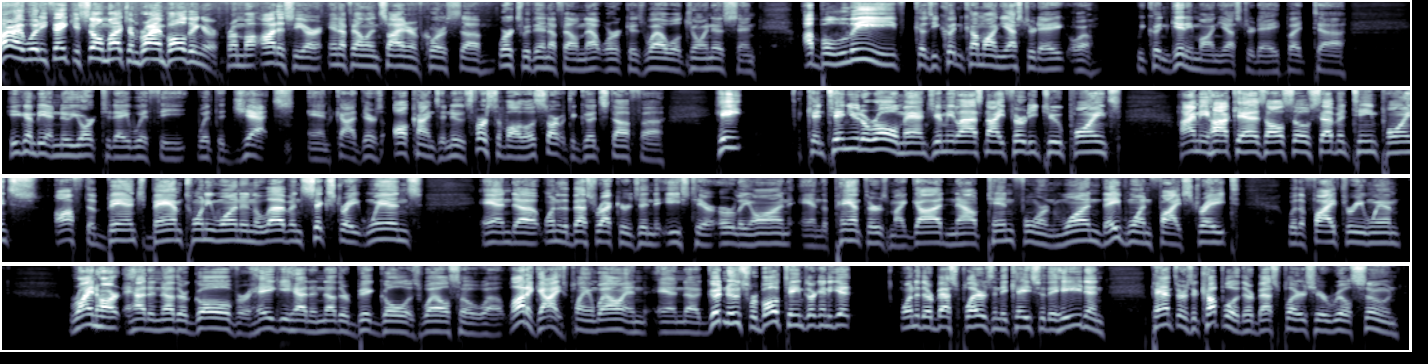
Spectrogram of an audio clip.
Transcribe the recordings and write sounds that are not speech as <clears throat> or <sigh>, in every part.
All right, Woody, thank you so much. I'm Brian Baldinger from uh, Odyssey, our NFL insider, of course, uh, works with NFL Network as well, will join us. And I believe, because he couldn't come on yesterday, or we couldn't get him on yesterday, but uh, he's going to be in New York today with the with the Jets. And God, there's all kinds of news. First of all, let's start with the good stuff. Uh, Heat continue to roll, man. Jimmy last night, 32 points. Jaime Jaquez also 17 points off the bench. Bam, 21 and 11, six straight wins, and uh, one of the best records in the East here early on. And the Panthers, my God, now 10 4 and 1. They've won five straight with a 5 3 win. Reinhart had another goal. Verhaeghe had another big goal as well. So uh, a lot of guys playing well, and and uh, good news for both teams. They're going to get one of their best players in the case of the Heat, and Panthers a couple of their best players here real soon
